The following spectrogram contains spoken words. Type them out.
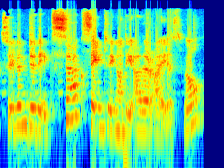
So you're going to do the exact same thing on the other eye as well.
